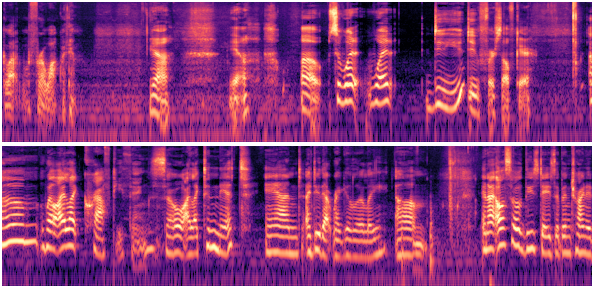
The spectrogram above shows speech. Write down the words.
go out for a walk with him. Yeah. Yeah. Uh, so what what do you do for self care? Um, well, I like crafty things, so I like to knit, and I do that regularly. Um, and I also these days have been trying to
